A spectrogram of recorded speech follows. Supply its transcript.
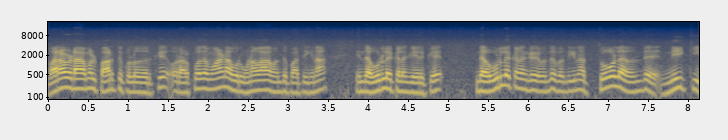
வரவிடாமல் பார்த்து கொள்வதற்கு ஒரு அற்புதமான ஒரு உணவாக வந்து பார்த்திங்கன்னா இந்த உருளைக்கிழங்கு இருக்குது இந்த உருளைக்கிழங்கு வந்து பார்த்திங்கன்னா தோலை வந்து நீக்கி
